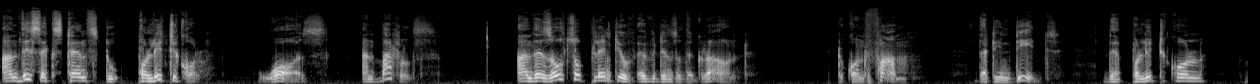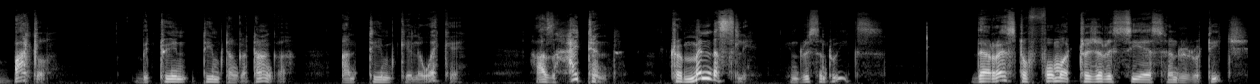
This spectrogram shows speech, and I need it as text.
And this extends to political wars and battles. And there's also plenty of evidence on the ground to confirm that indeed the political battle between Team Tangatanga and Team Kieleweke has heightened tremendously in recent weeks. The arrest of former Treasury CS Henry Rotich,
